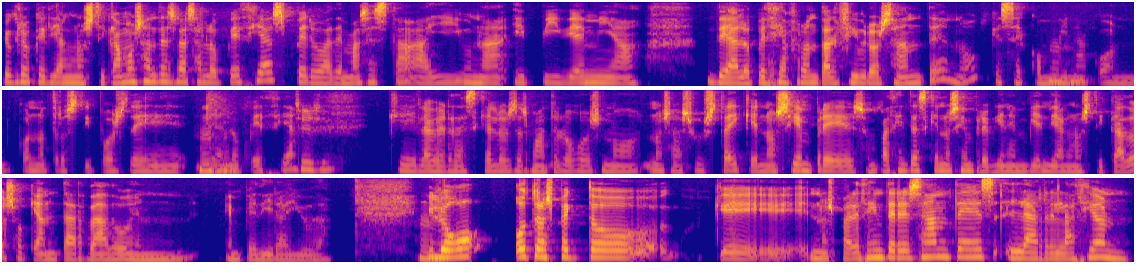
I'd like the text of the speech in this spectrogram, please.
yo creo que diagnosticamos antes las alopecias, pero además está ahí una epidemia de alopecia frontal fibrosante, ¿no? Que se combina con, otros tipos de, alopecia. Sí, sí que la verdad es que a los dermatólogos no, nos asusta y que no siempre son pacientes que no siempre vienen bien diagnosticados o que han tardado en, pedir ayuda. Y luego, otro aspecto que nos parece interesante es la relación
